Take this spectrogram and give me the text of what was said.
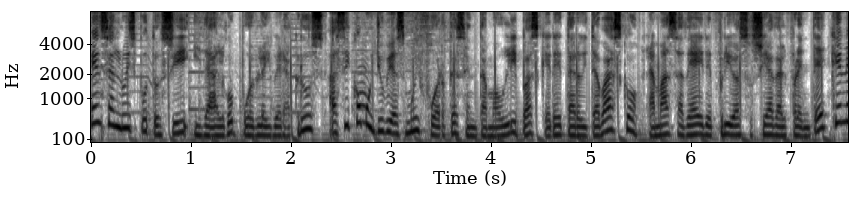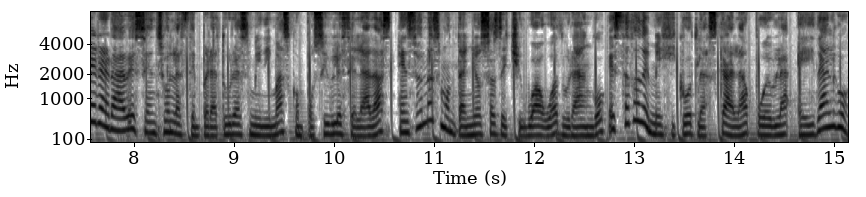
en San Luis Potosí, Hidalgo, Puebla y Veracruz, así como lluvias muy fuertes en Tamaulipas, Querétaro y Tabasco. La masa de aire frío asociada al frente generará descenso en las temperaturas mínimas con posibles heladas en zonas montañosas de Chihuahua, Durango, Estado de México, Tlaxcala, Puebla e Hidalgo.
